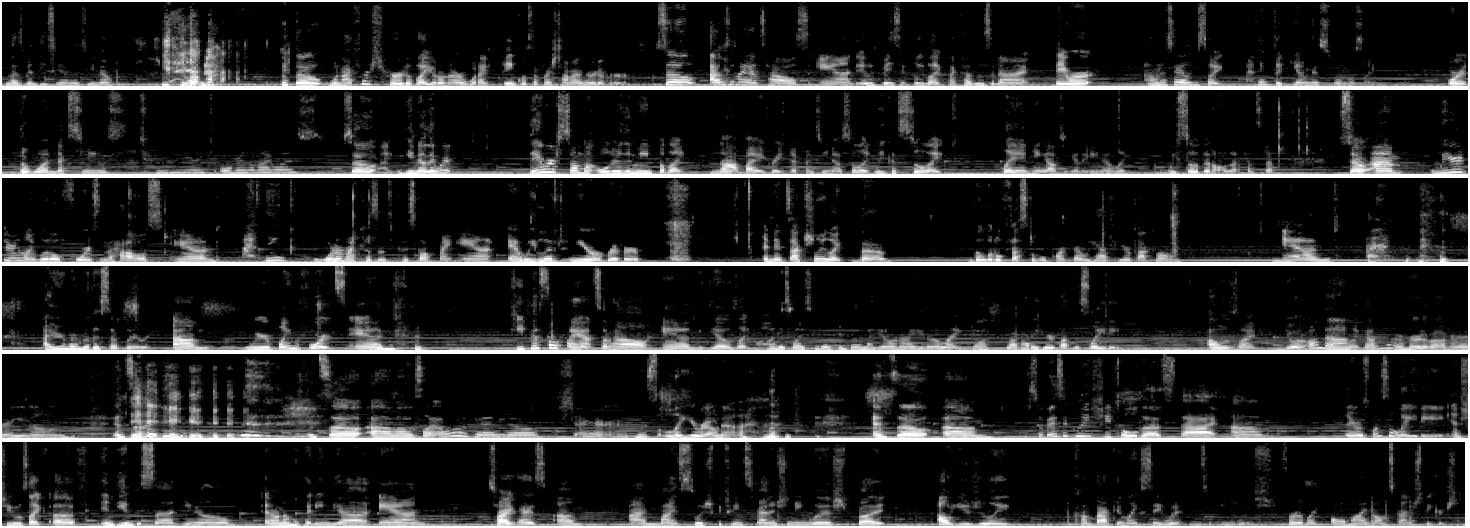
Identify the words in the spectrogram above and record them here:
Las bendiciones, you know? So when I first heard of La Llorona, or what I think was the first time I heard of her, so I was at my aunt's house, and it was basically like my cousins and I. They were, I want to say at least like I think the youngest one was like, or the one next to me was two years older than I was. So you know they were, they were somewhat older than me, but like not by a great difference, you know. So like we could still like play and hang out together, you know. Like we still did all that fun stuff. So um we were doing like little forts in the house and i think one of my cousins pissed off my aunt and we lived near a river. And it's actually like the the little festival park that we have here back home. Mhm. and I, I remember this so clearly. Um we were playing the forts and he pissed off my aunt somehow and mi tía was like oh les voy a decir cuento de la llorona you know like y'all gotta hear about this lady I was like, Llorona, like I've never heard about her, you know. And so and so um, I was like, oh, okay, you know, sure. Who's La Llorona? and so um, so basically she told us that um, there was once a lady and she was like of Indian descent, you know, era una mujer india. And sorry guys, um, I might switch between Spanish and English, but I'll usually come back and like say what it means in English for like all my non-Spanish speakers.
